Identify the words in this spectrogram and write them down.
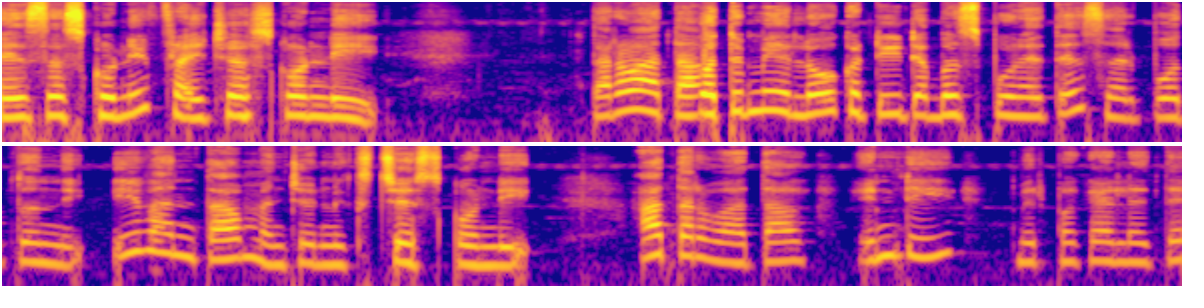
వేసేసుకొని ఫ్రై చేసుకోండి. తర్వాత కొత్తిమీరలో ఒక టీ టేబుల్ స్పూన్ అయితే సరిపోతుంది. ఇవంతా మంచిగా మిక్స్ చేసుకోండి. ఆ తర్వాత ఇంటి మిరపకాయలు అయితే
